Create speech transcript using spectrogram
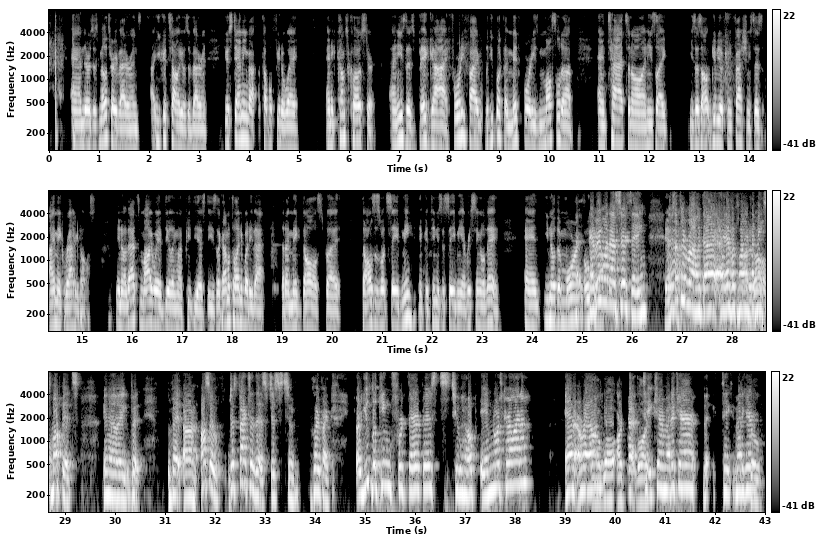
And there was this military veteran. Uh, you could tell he was a veteran. He was standing about a couple feet away, and he comes closer, and he's this big guy, 45. He looked like mid 40s, muscled up, and tats and all. And he's like, he says, "I'll give you a confession." He says, "I make rag dolls." You know, that's my way of dealing with PTSD. He's like, I don't tell anybody that that I make dolls, but dolls is what saved me and continues to save me every single day. And you know, the more everyone has their thing. Yeah. There's nothing wrong with that. I have a client that makes Muppets. You know, like, but but um, also just back to this, just to clarify, are you looking for therapists to help in North Carolina and around? Uh, well, our, well, take care Medicare, take Medicare. So,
